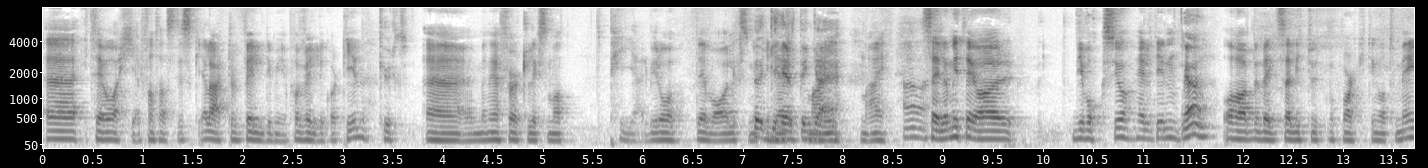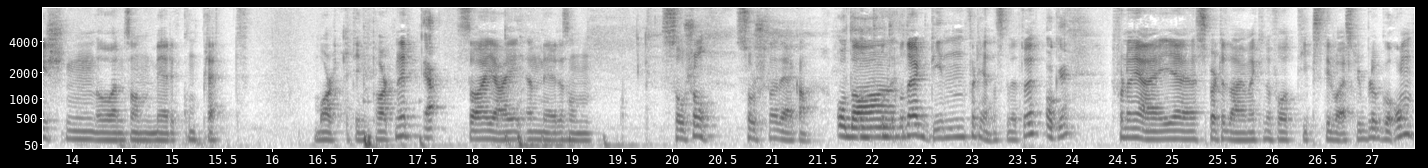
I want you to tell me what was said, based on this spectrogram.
Eh, ITO var helt fantastisk. Jeg lærte veldig mye på veldig kort tid. Kult. Eh, men jeg følte liksom at PR-byrå, det var liksom ikke helt din meg. greie. Nei. Selv om ITU har De vokser jo hele tiden. Ja. Og har beveget seg litt ut mot marketing automation og en sånn mer komplett marketingpartner. Ja. Så er jeg en mer sånn social. Social er det jeg kan. Og da Og, det er din fortjeneste, vet du. Okay. For når jeg eh, spurte deg om jeg kunne få tips til hva jeg skulle blogge om,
